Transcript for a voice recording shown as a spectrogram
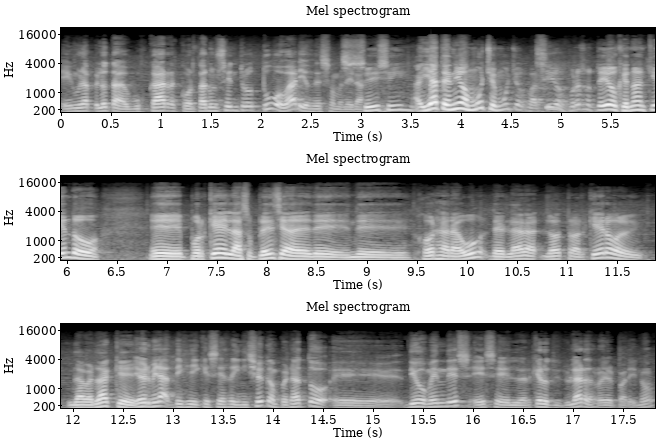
en una pelota, buscar cortar un centro, tuvo varios de esa manera. Sí, sí. Y ha tenido muchos, muchos partidos. Por eso te digo que no entiendo eh, por qué la suplencia de, de- de Jorge Araúz, del otro arquero. La verdad Y a ver, que. mira, desde que se reinició el campeonato, eh, Diego Méndez es el arquero titular de Royal Party, ¿no?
